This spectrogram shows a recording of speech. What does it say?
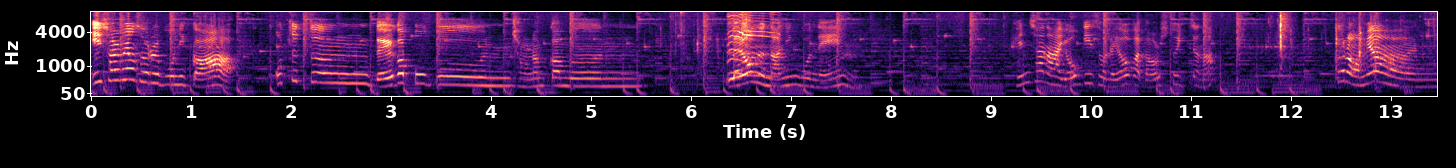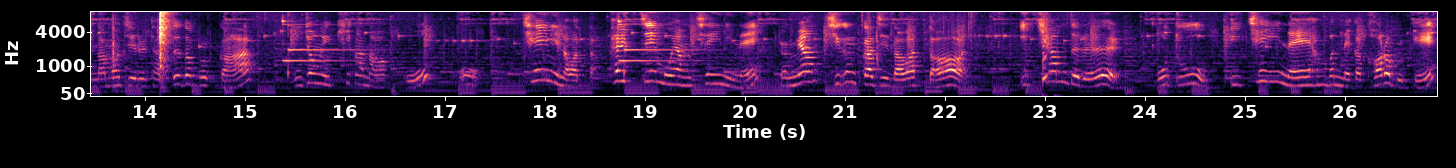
이 설명서를 보니까 어쨌든 내가 뽑은 장난감은 레어는 아닌 거네. 괜찮아. 여기서 레어가 나올 수도 있잖아. 그러면 나머지를 다 뜯어볼까? 우정의 키가 나왔고, 오, 체인이 나왔다. 팔찌 모양 체인이네. 그러면 지금까지 나왔던 이 참들을 모두 이 체인에 한번 내가 걸어볼게.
